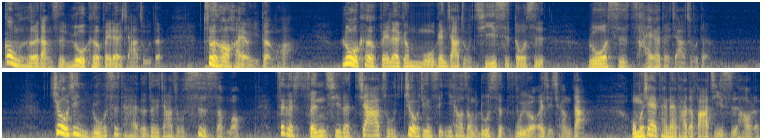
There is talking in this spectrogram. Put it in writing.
共和党是洛克菲勒家族的。最后还有一段话：洛克菲勒跟摩根家族其实都是罗斯柴尔德家族的。究竟罗斯柴尔德这个家族是什么？这个神奇的家族究竟是依靠什么如此富有而且强大？我们现在谈谈他的发迹史好了。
